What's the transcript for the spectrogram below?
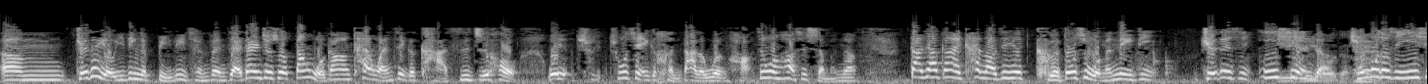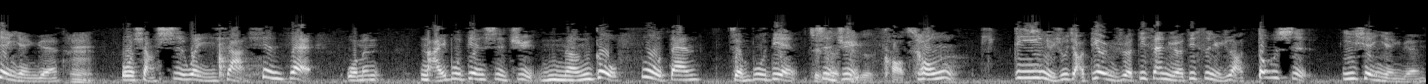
嗯，觉得有一定的比例成分在，但是就是说，当我刚刚看完这个卡斯之后，我也出出现一个很大的问号，这问号是什么呢？大家刚才看到这些，可都是我们内地绝对是一线的，全部都是一线演员。嗯，我想试问一下，现在我们哪一部电视剧能够负担整部电视剧从第一女主角、第二女主角、第三女主角、第四女主角都是一线演员，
